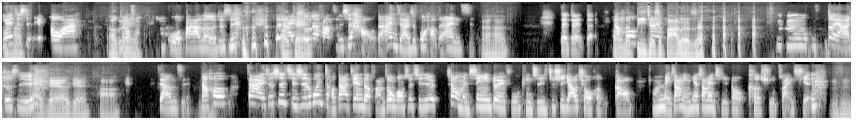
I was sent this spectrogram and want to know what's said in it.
因为这是 Apple 啊，没有什么苹果、芭乐，就是 来说那房子是好的案子还是不好的案子。嗯哼，对对对。然后 B 就是芭乐是？嗯，对啊，就是。OK OK，好，这样子。然后再就是，其实如果你找大间的房仲公司，其实像我们信义对服务品质就是要求很高。我们每张名片上面其实都有客数专线，嗯哼，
